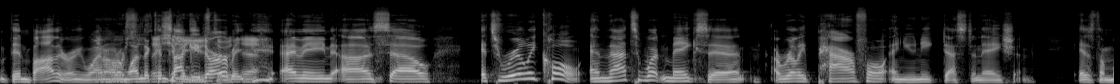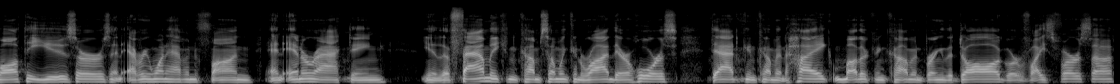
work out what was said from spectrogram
it didn't bother him. He went Yeah, on and won the horses, they should be Kentucky used to it, Derby. yeah. I mean, uh, so it's really cool. And that's what makes it a really powerful and unique destination is the multi-users and everyone having fun and interacting. You know, the family can come, someone can ride their horse, dad can come and hike, mother can come and bring the dog or vice versa,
